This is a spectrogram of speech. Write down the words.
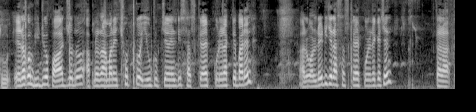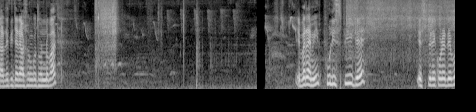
তো এরকম ভিডিও পাওয়ার জন্য আপনারা আমার এই ছোট্ট ইউটিউব চ্যানেলটি সাবস্ক্রাইব করে রাখতে পারেন। আর অলরেডি যারা সাবস্ক্রাইব করে রেখেছেন, তারা, তাদেরকে জানাই অসংখ্য ধন্যবাদ। এবারে আমি ফুল স্পিডে স্প্রে করে দেব।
